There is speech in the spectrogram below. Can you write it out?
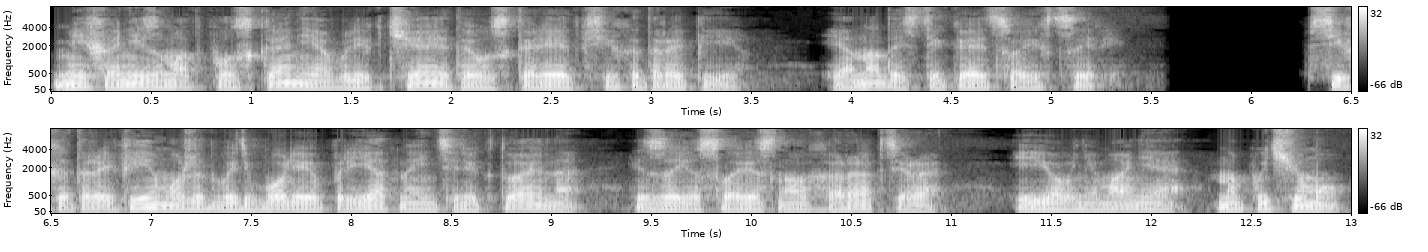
Механизм отпускания облегчает и ускоряет психотерапию, и она достигает своих целей. Психотерапия может быть более приятна интеллектуально из-за ее словесного характера ее внимание на «почему»,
